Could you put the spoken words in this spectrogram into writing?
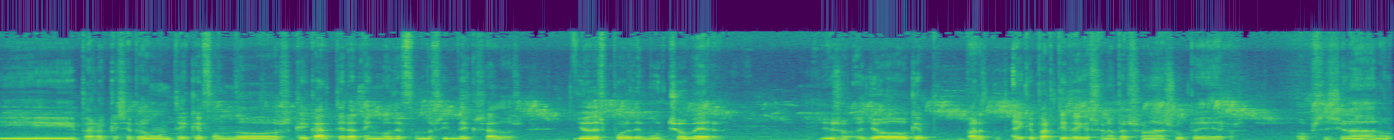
Y para el que se pregunte qué fondos, qué cartera tengo de fondos indexados, yo después de mucho ver, yo, yo que hay que partir de que soy una persona súper obsesionada, ¿no?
